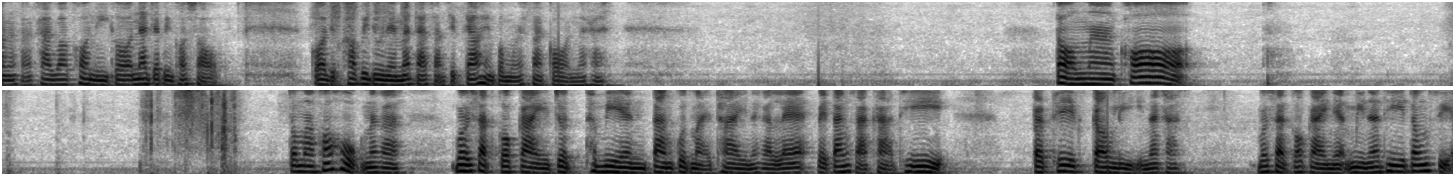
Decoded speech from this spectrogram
39 นะคะ คาดว่าข้อนี้ก็น่าจะเป็นข้อสอบ ก็เดี๋ยวเข้าไปดูในมาตรา 39 แห่งประมวลรัษฎากรนะคะ ต่อมาข้อ ต่อมาข้อ 6 นะคะ บริษัทกอไก่จดทะเบียนตามกฎหมายไทยนะคะ และไปตั้งสาขาที่ประเทศเกาหลีนะคะบริษัทกอไก่เนี่ยมีหน้าที่ต้องเสีย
